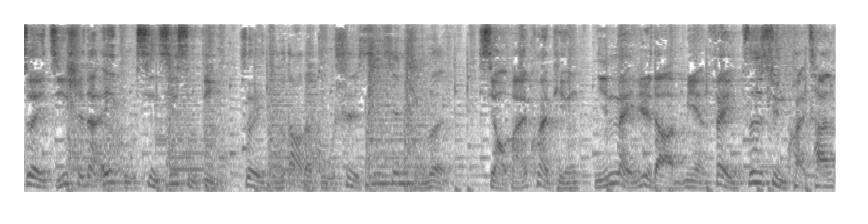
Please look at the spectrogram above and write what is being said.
最及时的 A 股信息速递，最独到的股市新鲜评论，小白快评，您每日的免费资讯快餐。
